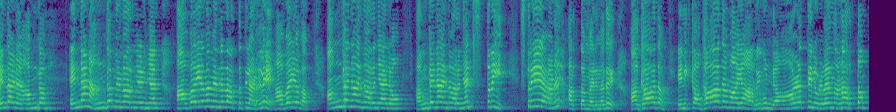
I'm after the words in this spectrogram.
എന്താണ് അംഗം? എന്താണ് അംഗം എന്ന് പറഞ്ഞു കഴിഞ്ഞാൽ അവയവം എന്നുള്ള അർത്ഥത്തിലാണ് അല്ലെ? അവയവം. അങ്കന എന്ന് പറഞ്ഞാലോ? അങ്കന എന്ന് പറഞ്ഞാൽ സ്ത്രീ. സ്ത്രീയാണ് അർത്ഥം വരുന്നത്. അഗാധം. എനിക്ക് അഗാധമായ അറിവുണ്ട്. ആഴത്തിലുള്ള എന്നാണ് അർത്ഥം.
